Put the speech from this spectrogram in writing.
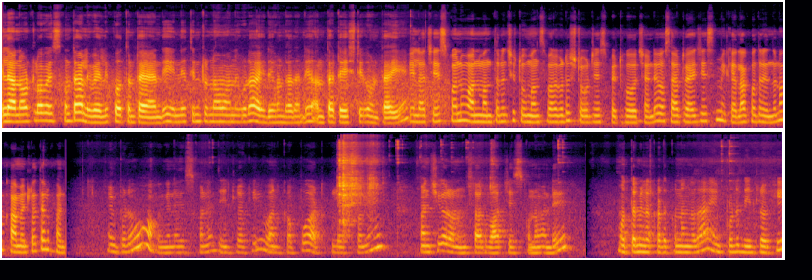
ఇలా నోట్లో వేసుకుంటే అవి వెళ్ళిపోతుంటాయండి. ఎన్ని తింటున్నామో అని కూడా ఐడియా ఉండదండి. అంత టేస్టీగా ఉంటాయి. ఇలా చేసుకొని వన్ మంత్ నుంచి టూ మంత్స్ వరకు కూడా స్టోర్ చేసి పెట్టుకోవచ్చు అండి ఒకసారి ట్రై చేసి మీకు ఎలా కుదిరిందో నా కామెంట్లో తెలపండి. ఇప్పుడు ఒక గిన్నె తీసుకొని దీంట్లోకి వన్ కప్పు అటుకులు వేసుకొని మంచిగా రెండు సార్లు వాష్ చేసుకుందామండి. మొత్తం ఇలా కడుక్కున్నాం కదా. ఇప్పుడు దీంట్లోకి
